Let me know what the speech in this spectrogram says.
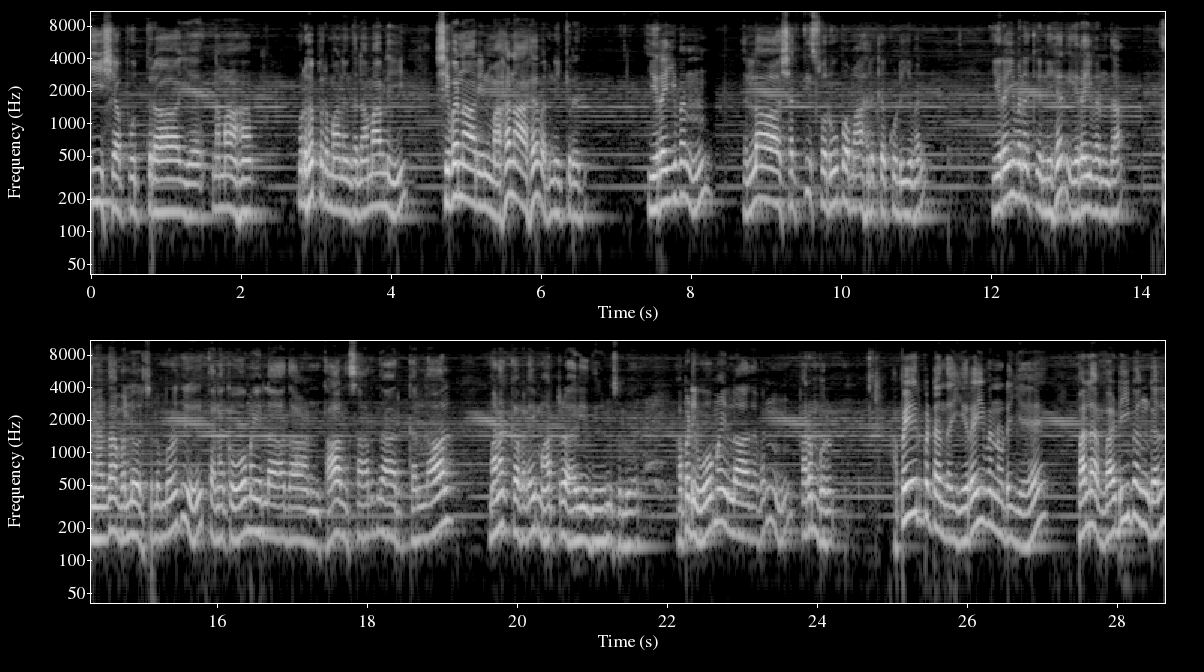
ஈஷபுத்ராய நமஹ. முருகப்பெருமான் இந்த நாமாவளி சிவனாரின் மகனாக வர்ணிக்கிறது. இறைவன் எல்லா சக்தி ஸ்வரூபமாக இருக்கக்கூடியவன். இறைவனுக்கு நிகர் இறைவன் தான் அதனால் தான் வள்ளுவர் சொல்லும்பொழுது தனக்கு ஓமையில்லாதான் தாள் சார்ந்தார் கல்லால் மனக்கவலை மாற்ற அரியுதுன்னு சொல்லுவார். அப்படி ஓமை இல்லாதவன் பரம்பொருள். அப்பேற்பட்ட அந்த இறைவனுடைய பல வடிவங்கள்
